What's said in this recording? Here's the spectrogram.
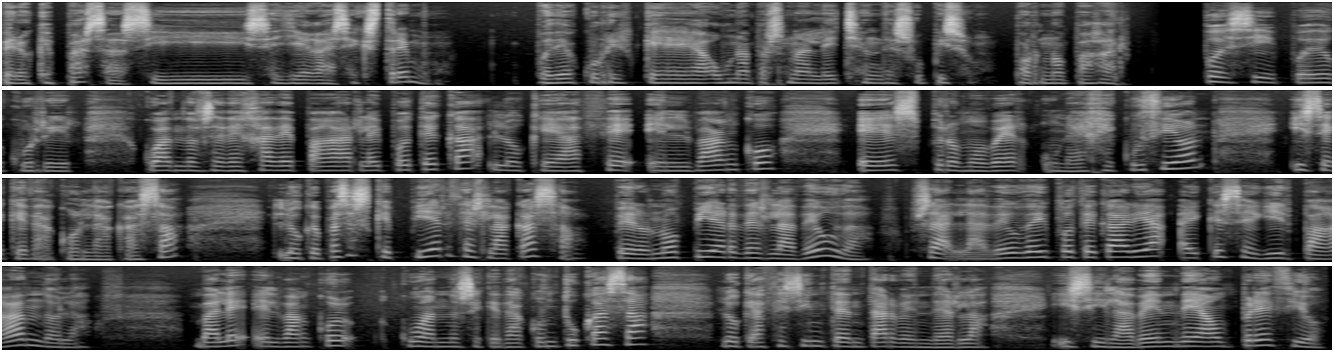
Pero ¿qué pasa si se llega a ese extremo? ¿Puede ocurrir que a una persona le echen de su piso por no pagar? Pues sí, puede ocurrir. Cuando se deja de pagar la hipoteca, lo que hace el banco es promover una ejecución y se queda con la casa. Lo que pasa es que pierdes la casa, pero no pierdes la deuda. O sea, la deuda hipotecaria hay que seguir pagándola. ¿Vale? El banco cuando se queda con tu casa lo que hace es intentar venderla y si la vende a un precio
